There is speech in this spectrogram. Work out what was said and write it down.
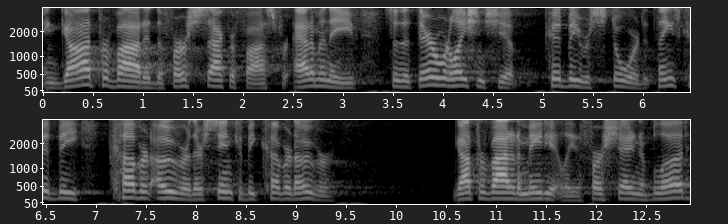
And God provided the first sacrifice for Adam and Eve so that their relationship could be restored, that things could be covered over, their sin could be covered over. God provided immediately. The first shedding of blood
